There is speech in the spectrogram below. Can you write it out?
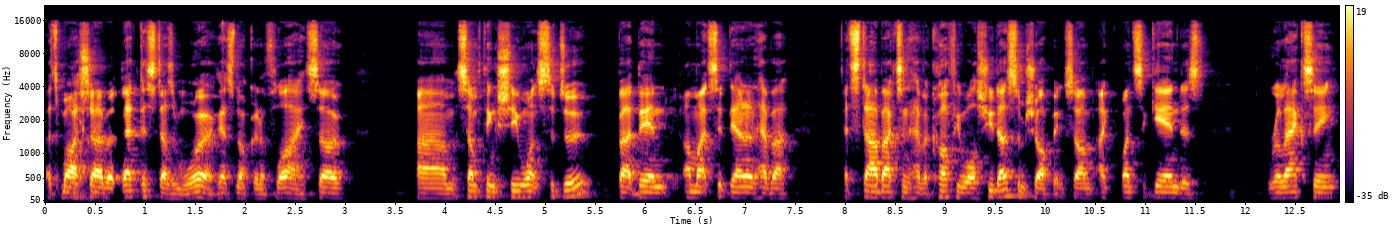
That's my yeah. Sabbath. That just doesn't work. That's not going to fly. So um, something she wants to do, but then I might sit down and have a at Starbucks and have a coffee while she does some shopping. So I'm I, once again just relaxing,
